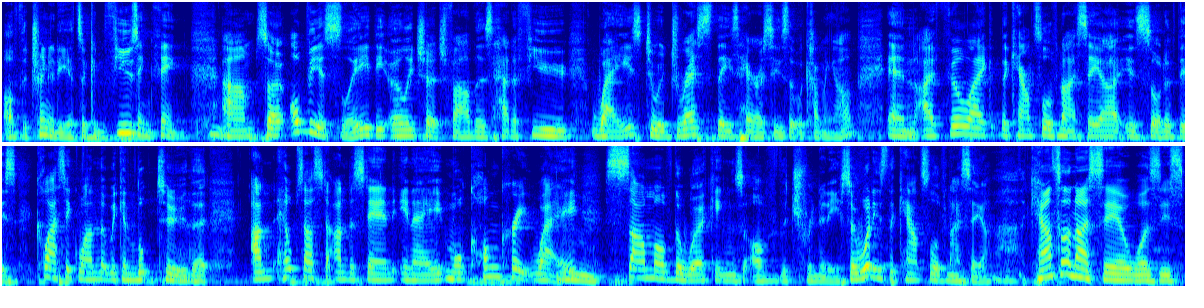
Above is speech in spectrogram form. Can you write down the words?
of the Trinity. It's a confusing thing. Mm. Um, so, obviously, the early church fathers had a few ways to address these heresies that were coming up. And I feel like the Council of Nicaea is sort of this classic one that we can look to that un- helps us to understand in a more concrete way mm. some of the workings of the Trinity. So, what is the Council of Nicaea? Ah, the Council of Nicaea was this.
